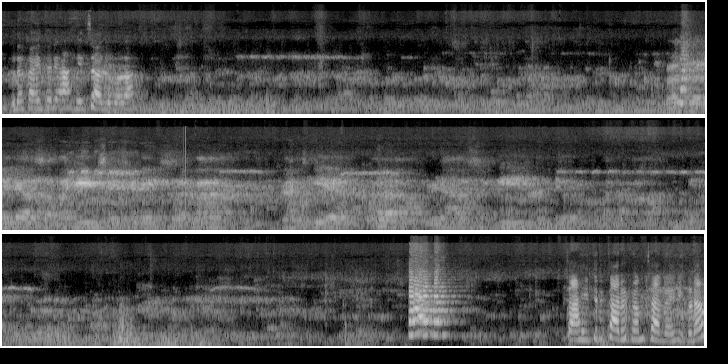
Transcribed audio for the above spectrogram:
इकडं काहीतरी आहे चालू बघा. सहकार राजकीय कला क्रीडा संगीत उद्योग काहीतरी कार्यक्रम चालू आहे इकडं.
